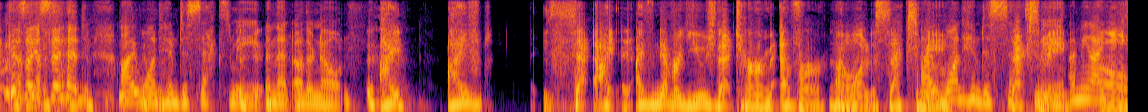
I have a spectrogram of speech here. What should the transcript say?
Because I said I want him to sex me in that other note. I I've se- I I've never used that term ever. I wanted to sex me. I want him to sex, sex me. I mean, I. oh.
